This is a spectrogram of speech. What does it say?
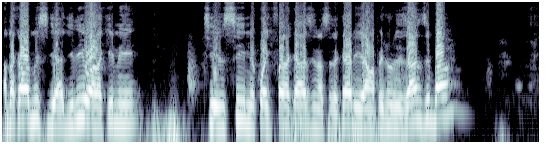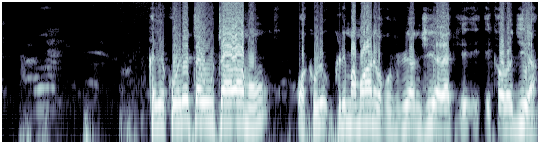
Hata kama mimi sijaajiriwa, lakini TNC imekuwa ikifanya kazi na serikali ya mapinduzi Zanzibar kwenye kuleta huu utaalamu wa kulima mwani kwa kupitia njia ya ekolojia.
